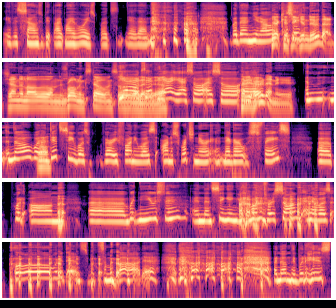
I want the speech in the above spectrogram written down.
if it sounds a bit like my voice, but yeah, then, but then you know, yeah, because you can do that, channel all on Rolling Stones. yeah, whatever, exactly. Yeah? yeah, yeah. I saw, I saw. Have um, you heard um, any? And no, what oh. I did see was very funny. Was Arnold Schwarzenegger's face uh, put on uh, Whitney Houston and then singing one of her songs, and I was oh, want to dance with somebody, and then with his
